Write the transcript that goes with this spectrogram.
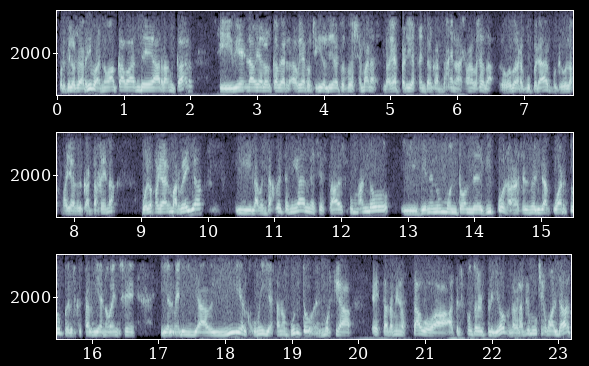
porque los de arriba no acaban de arrancar. Si bien la Lorca había, había conseguido el liderato hace dos semanas, lo había perdido frente al Cartagena la semana pasada, lo vuelve a recuperar porque vuelve a fallar el Cartagena, vuelve a fallar el Marbella y la ventaja que tenían se está esfumando y vienen un montón de equipos, ahora es el Mérida cuarto, pero es que está el Villanovense y el Merilla y el Jumilla están a un punto, el Murcia está también octavo a, a tres puntos del playoff, la verdad que mucha igualdad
